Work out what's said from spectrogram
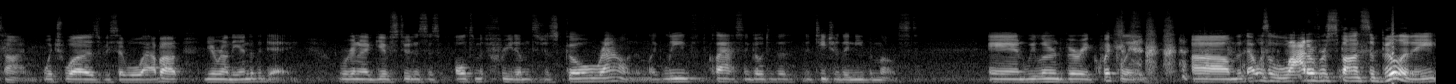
time, which was we said, well, how about near around the end of the day, we're going to give students this ultimate freedom to just go around and like leave class and go to the, the teacher they need the most. And we learned very quickly um, that that was a lot of responsibility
